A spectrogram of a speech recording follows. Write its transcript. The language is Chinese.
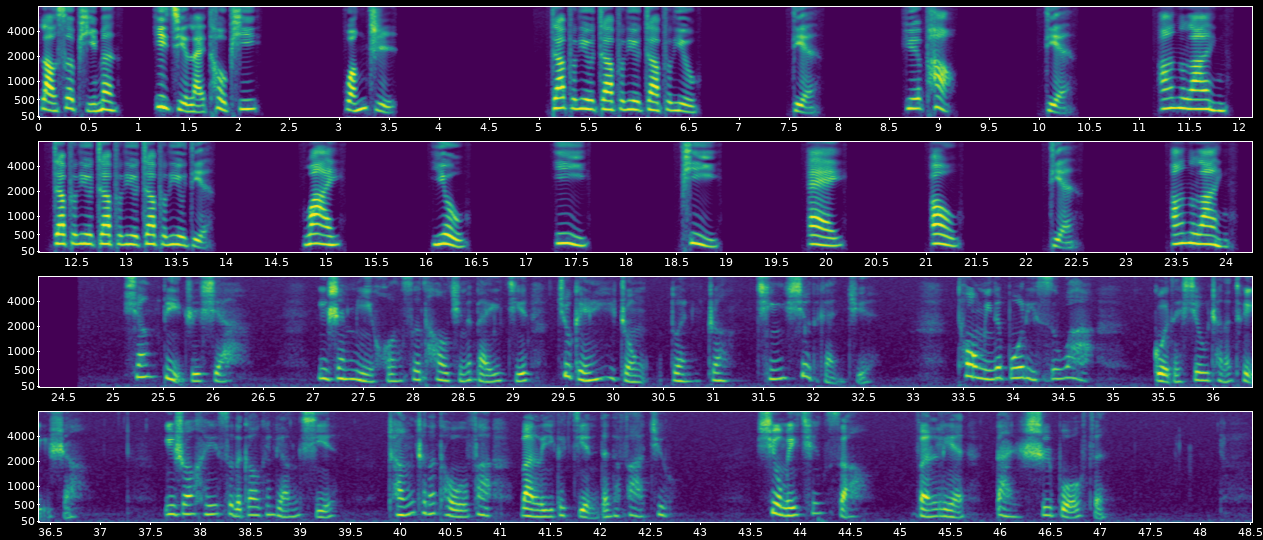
老色皮们，一起来透批！网址：w w w 点约炮点 online w w w 点 y u e p a o 点 online。相比之下，一身米黄色套裙的白洁就给人一种端庄清秀的感觉。透明的玻璃丝袜裹在修长的腿上，一双黑色的高跟凉鞋，长长的头发挽了一个简单的发髻，秀眉清扫，粉脸淡湿薄粉。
